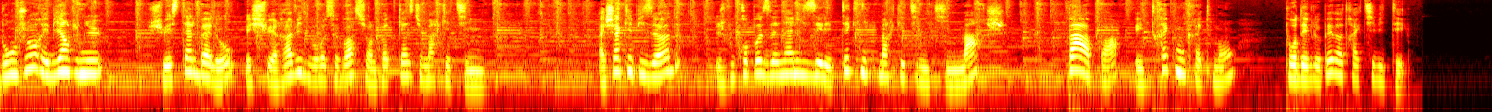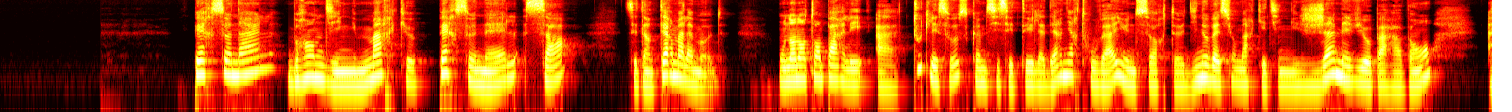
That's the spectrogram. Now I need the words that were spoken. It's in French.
Bonjour et bienvenue. Je suis Estelle Ballot et je suis ravie de vous recevoir sur le podcast du marketing. À chaque épisode, je vous propose d'analyser les techniques marketing qui marchent, pas à pas et très concrètement, pour développer votre activité. Personal branding, marque personnelle, ça, c'est un terme à la mode. On en entend parler à toutes les sauces comme si c'était la dernière trouvaille, une sorte d'innovation marketing jamais vue auparavant,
